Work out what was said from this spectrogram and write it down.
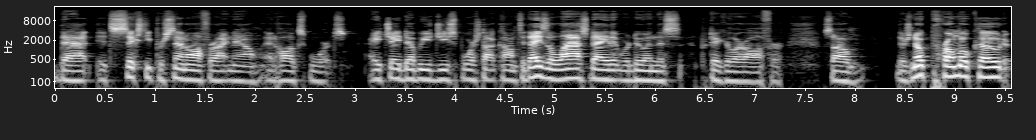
that it's 60% off right now at Hawg Sports, H A W G sports.com. Today's the last day that we're doing this particular offer. So there's no promo code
